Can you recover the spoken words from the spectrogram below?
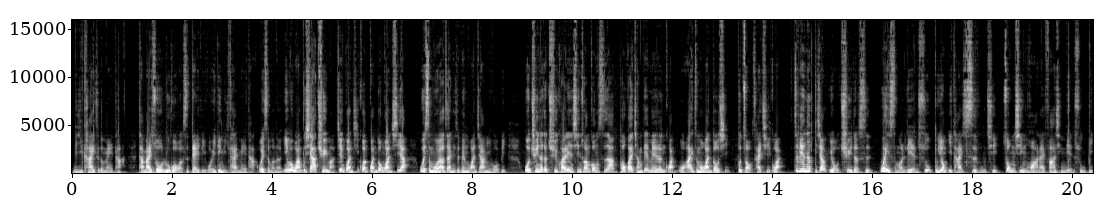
离开这个 Meta。坦白说，如果我是 David，我一定离开 Meta。为什么呢？因为玩不下去嘛，监管机关管东管西啊。为什么我要在你这边玩加密货币？我去那个区块链新创公司啊，偷拐抢骗没人管，我爱怎么玩都行，不走才奇怪。这边呢比较有趣的是，为什么脸书不用一台伺服器中心化来发行脸书币，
